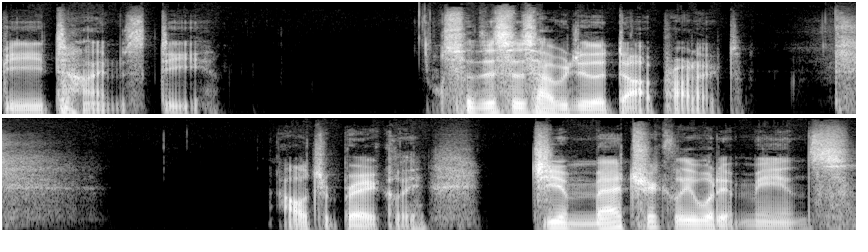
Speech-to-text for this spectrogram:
b times d. So this is how we do the dot product algebraically. Geometrically, what it means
